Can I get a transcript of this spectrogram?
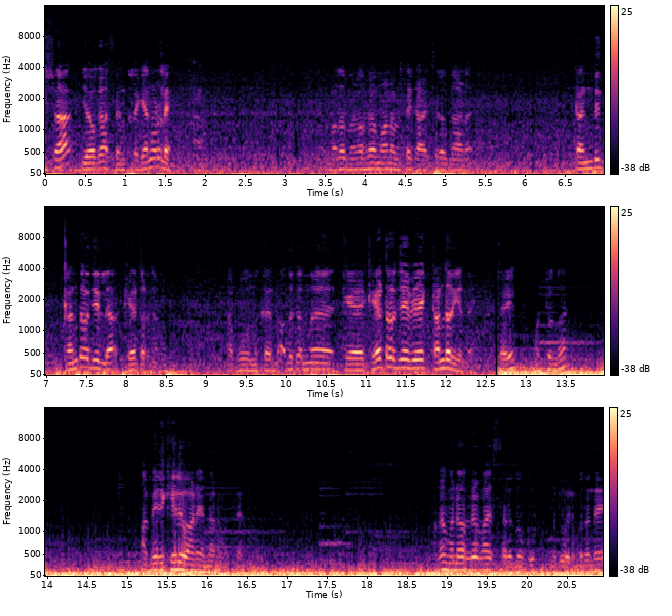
ഇഷ യോഗ സെന്ററിലേക്ക്. അങ്ങോട്ടല്ലേ വളരെ മനോഹരമാണ് അവിടുത്തെ കാഴ്ചകൾ എന്നാണ്. കണ്ട് കണ്ടറിഞ്ഞില്ല കേട്ടറിഞ്ഞു. അപ്പോ ഒന്ന് അത് കന്ന് കേട്ടറിഞ്ഞവയെ കണ്ടറിയണ്ടേ? മറ്റൊന്ന് അമേരിക്കയിലുമാണ് എന്നാണ് മനസ്സിലാക്കുന്നത്. വളരെ മനോഹരമായ സ്ഥലം നോക്കും. ഇങ്ങോട്ട് വരുമ്പോൾ തന്നെ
